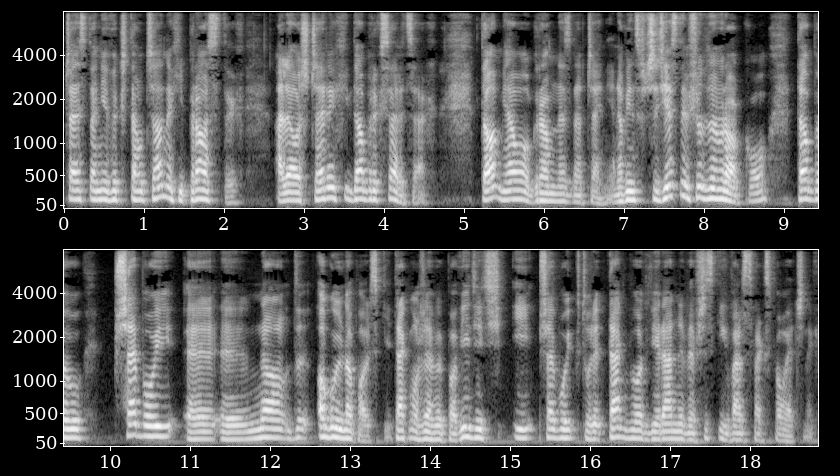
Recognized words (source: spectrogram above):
często niewykształconych i prostych, ale o szczerych i dobrych sercach. To miało ogromne znaczenie. No więc w 1937 roku to był przebój e, e, no, ogólnopolski, tak możemy powiedzieć, i przebój, który tak był odbierany we wszystkich warstwach społecznych.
